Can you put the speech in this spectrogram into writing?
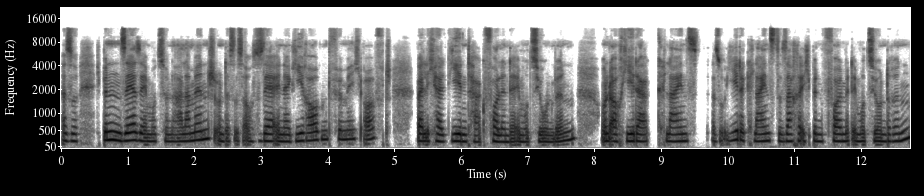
also ich bin ein sehr, sehr emotionaler Mensch und das ist auch sehr energieraubend für mich oft, weil ich halt jeden Tag voll in der Emotion bin und auch jeder kleinst, also jede kleinste Sache, ich bin voll mit Emotionen drin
